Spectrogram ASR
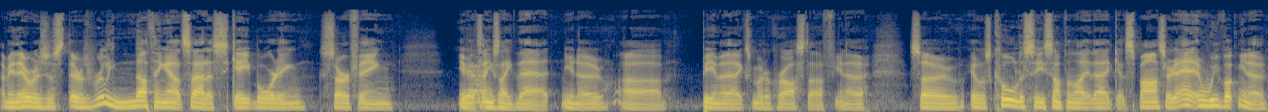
I mean there was just there was really nothing outside of skateboarding, surfing, you know, things like that, you know, uh BMX, motocross stuff, you know. So it was cool to see something like that get sponsored. And, and we've you know,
